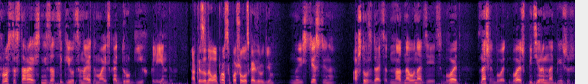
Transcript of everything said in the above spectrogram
просто стараюсь не зацикливаться на этом, а искать других клиентов. А ты задал вопрос и пошел искать другим? Ну, естественно. А что ждать? На одного надеяться. Бывает, знаешь, как бывает? Бываешь, пятерым напишешь,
